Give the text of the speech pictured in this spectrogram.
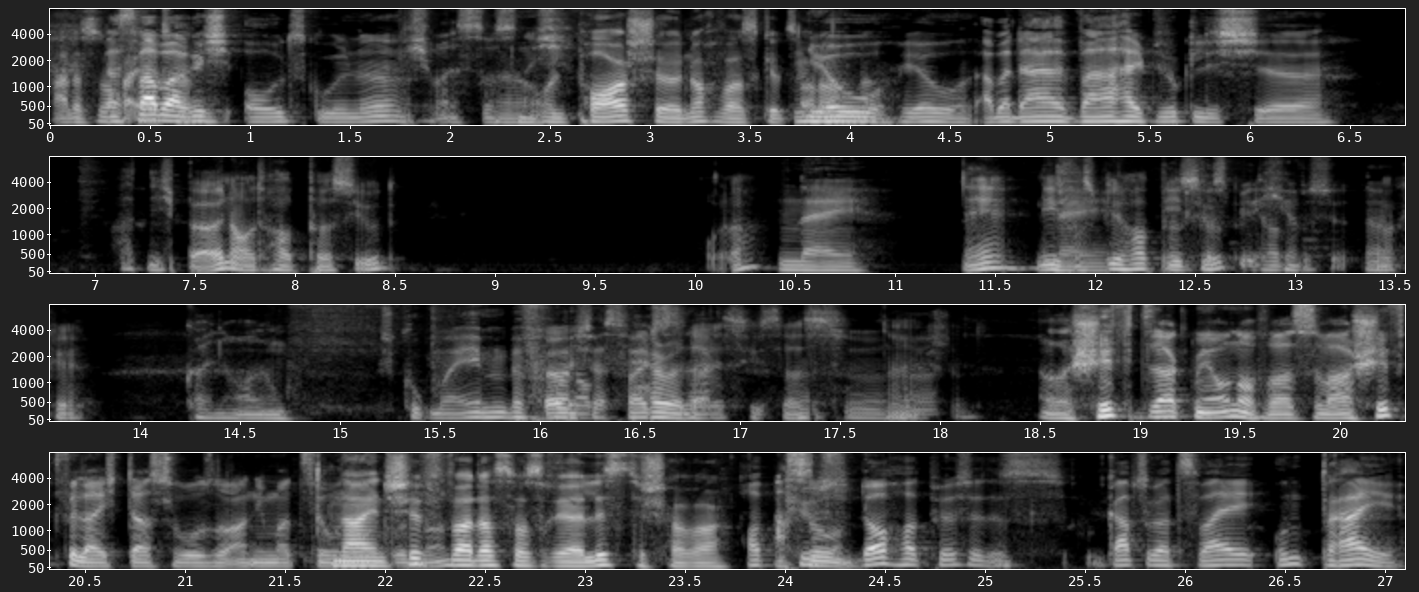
ah, das Das war aber richtig oldschool, ne? Ich weiß das Ja, nicht. und Porsche, noch was gibt's auch Jo, noch. Ne? jo. Aber da war halt wirklich, äh, Hat nicht Burnout Hot Pursuit? Oder? nee. Nee, Need for nee. Speed Hot Need for Pursuit? Speed Ich Hot Pursuit, ja. Okay. Keine Ahnung. Ich guck mal eben, bevor ich Burnout das falsch Paradise sag. hieß das. Ach so, Ja. Aber Shift sagt mir auch noch was. War Shift vielleicht das, wo so Animationen Nein, drin Shift waren? war das, was realistischer war. Hot Ach so. Pursuit, doch, Hot Pursuit ist, gab sogar zwei und drei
